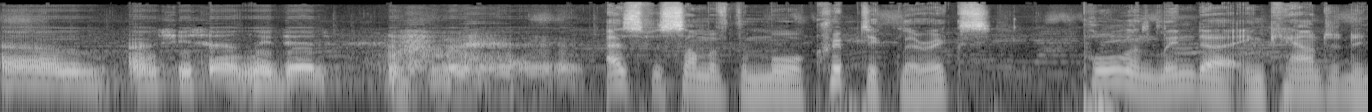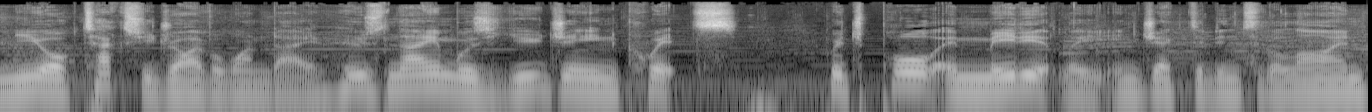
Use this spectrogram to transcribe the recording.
um, and she certainly did. As for some of the more cryptic lyrics, Paul and Linda encountered a New York taxi driver one day whose name was Eugene Quits, which Paul immediately injected into the line,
